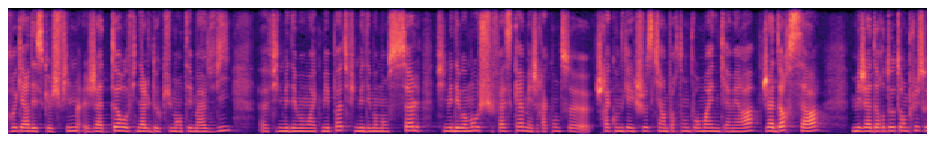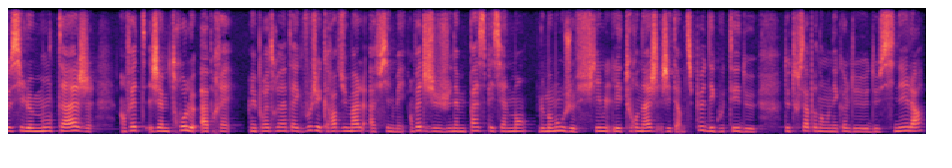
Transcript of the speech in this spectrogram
regarder ce que je filme. J'adore au final documenter ma vie, euh, filmer des moments avec mes potes, filmer des moments seuls, filmer des moments où je suis face cam et je raconte, euh, je raconte quelque chose qui est important pour moi à une caméra. J'adore ça, mais j'adore d'autant plus aussi le montage. En fait, j'aime trop le après. Mais pour être honnête avec vous, j'ai grave du mal à filmer. En fait, je, n'aime pas spécialement le moment où je filme, les tournages. J'étais un petit peu dégoûtée de, tout ça pendant mon école de, de ciné, là.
